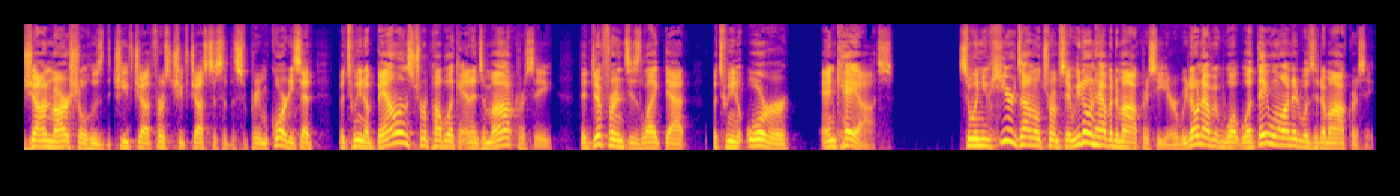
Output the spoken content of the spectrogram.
John Marshall, who's the chief ju- first chief justice of the Supreme Court, he said, between a balanced republic and a democracy, the difference is like that between order and chaos. So when you hear Donald Trump say, we don't have a democracy here, we don't have it, what, what they wanted was a democracy.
